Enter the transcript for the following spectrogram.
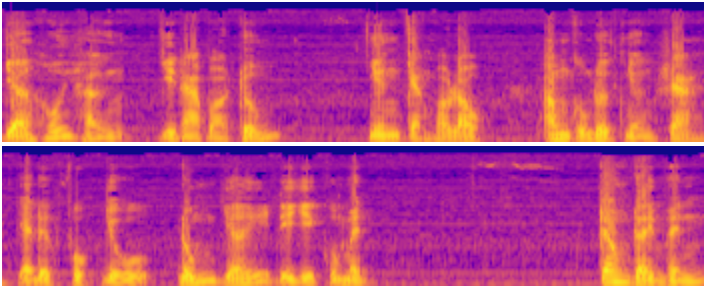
và hối hận vì đã bỏ trốn. Nhưng chẳng bao lâu, ông cũng được nhận ra và được phục vụ đúng với địa vị của mình. Trong đời mình,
